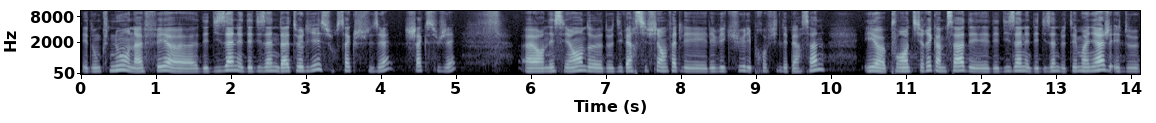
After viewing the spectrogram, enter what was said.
Et donc nous, on a fait des dizaines et des dizaines d'ateliers sur chaque sujet, chaque sujet en essayant de, diversifier en fait les, vécus, les profils des personnes et pour en tirer comme ça des, dizaines et des dizaines de témoignages et de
